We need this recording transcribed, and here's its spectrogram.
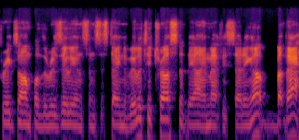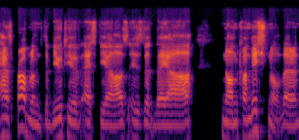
for example, the Resilience and Sustainability Trust that the IMF is setting up. But that has problems. The beauty of SDRs is that they are non-conditional. They're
